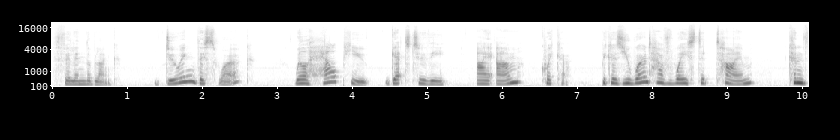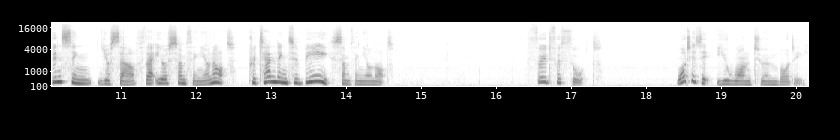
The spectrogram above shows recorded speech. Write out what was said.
fill in the blank. Doing this work will help you get to the I am quicker because you won't have wasted time convincing yourself that you're something you're not, pretending to be something you're not. Food for thought. What is it you want to embody?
